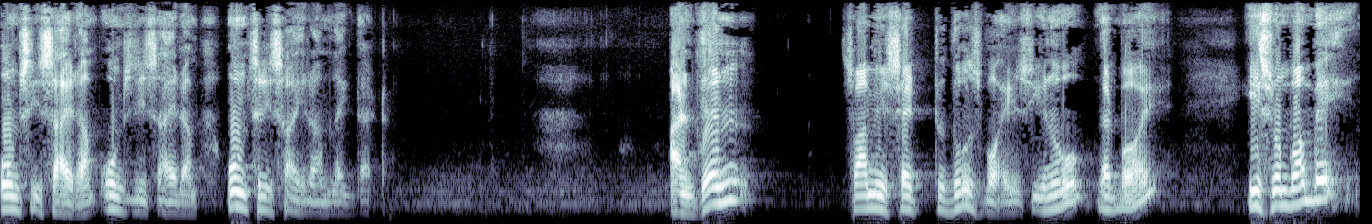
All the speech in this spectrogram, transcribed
Om Sri Sai Ram, Om Sri Sai Ram, Om Sri Sai Ram, like that. And then Swami said to those boys, you know that boy? He's from Bombay.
